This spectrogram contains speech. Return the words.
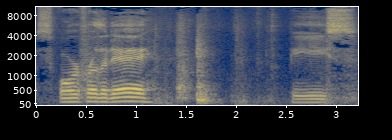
Score for the day. Peace.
